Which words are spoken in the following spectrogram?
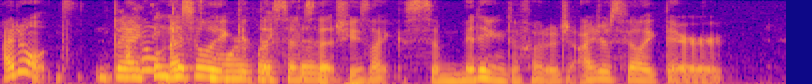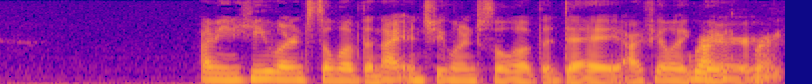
I don't. But I, I don't think necessarily get the like, sense the- that she's like submitting to photogen. I just feel like they're. I mean, he learns to love the night, and she learns to love the day. I feel like right, they're. right.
